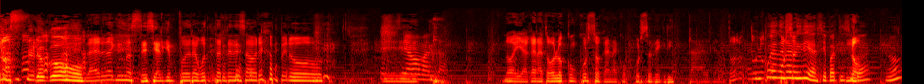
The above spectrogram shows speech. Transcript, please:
no sé. Pero ¿cómo? La verdad que no sé si alguien podrá gustarle de esas orejas, pero. Eso eh, se llama maldad. No, ella gana todos los concursos, gana concursos de cristal, gana todos los, todos los Puede ganar hoy día si participa, No, ¿no?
